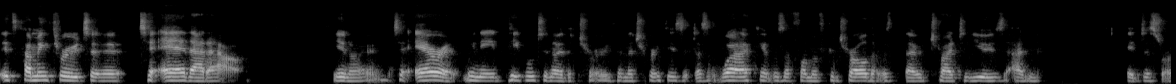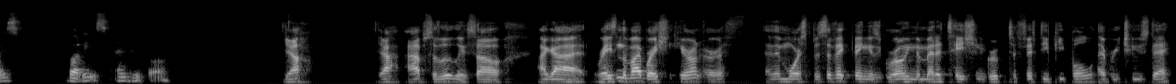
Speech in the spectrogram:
it's coming through to to air that out you know, to air it, we need people to know the truth. And the truth is, it doesn't work. It was a form of control that was they tried to use, and it destroys bodies and people. Yeah, yeah, absolutely. So I got raising the vibration here on Earth, and then more specific thing is growing the meditation group to 50 people every Tuesday.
